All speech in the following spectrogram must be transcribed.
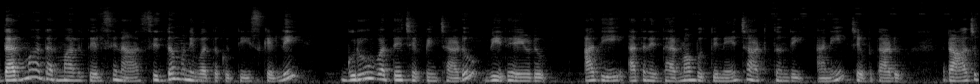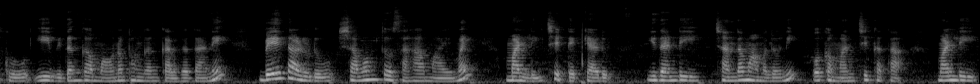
ధర్మాధర్మాలు తెలిసిన సిద్ధముని వద్దకు తీసుకెళ్ళి గురువు వద్దే చెప్పించాడు విధేయుడు. అది అతని ధర్మబుద్ధినే చాటుతుంది అని చెబుతాడు. రాజుకు ఈ విధంగా మౌనభంగం కలగగానే బేతాళుడు శవంతో సహా మాయమై మళ్ళీ చెట్టెక్కాడు. ఇదండి చందమామలోని ఒక మంచి కథ. మళ్ళీ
